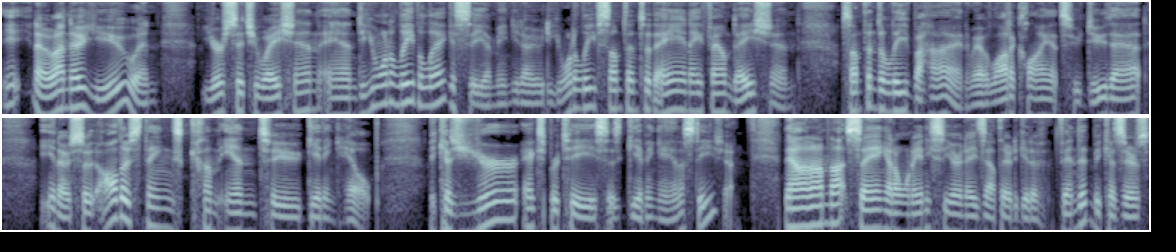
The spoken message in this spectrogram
you know, I know you and your situation, and do you want to leave a legacy? I mean, you know, do you want to leave something to the ANA Foundation, something to leave behind? We have a lot of clients who do that you know, so all those things come into getting help because your expertise is giving anesthesia. Now, I'm not saying I don't want any CRNAs out there to get offended because there's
